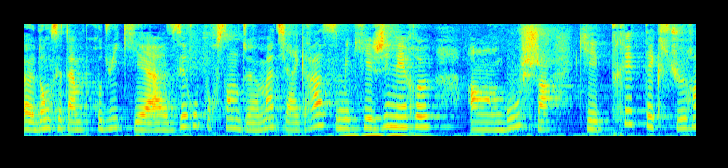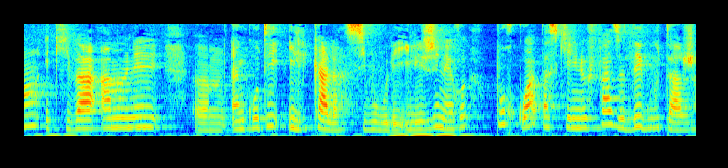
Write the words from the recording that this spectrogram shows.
Euh, donc c'est un produit qui est à 0% de matière grasse, mais qui est généreux en bouche, qui est très texturant et qui va amener euh, un côté il cale, si vous voulez. Il est généreux. Pourquoi? Parce qu'il y a une phase d'égouttage.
